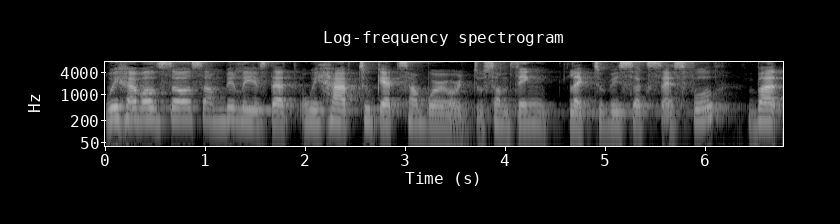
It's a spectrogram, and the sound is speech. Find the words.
we have also some beliefs that we have to get somewhere or do something like to be successful, but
